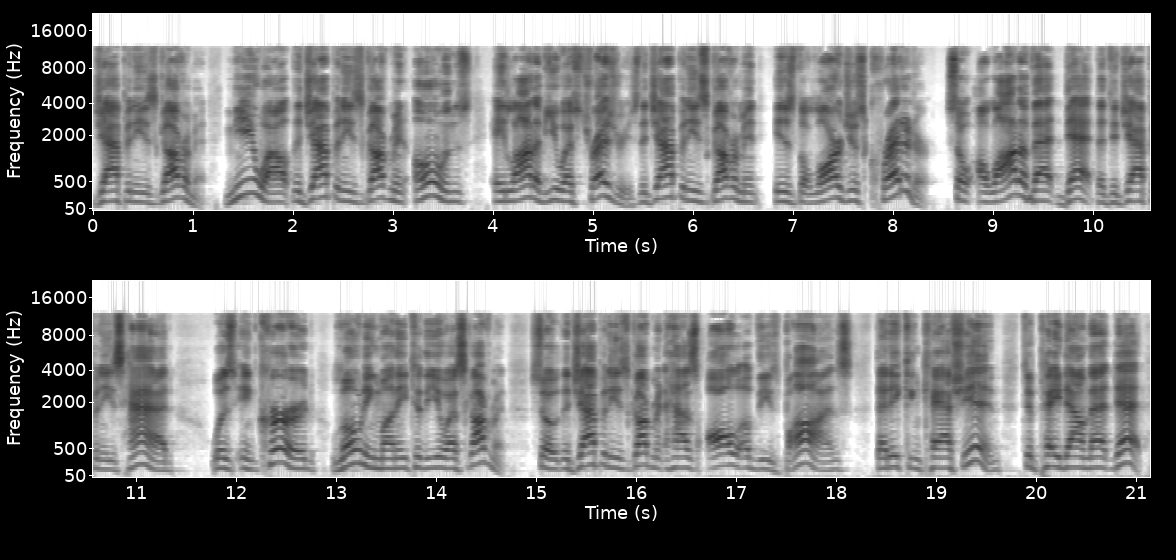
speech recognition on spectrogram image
Japanese government. Meanwhile, the Japanese government owns a lot of U.S. treasuries. The Japanese government is the largest creditor. So a lot of that debt that the Japanese had was incurred loaning money to the U.S. government. So the Japanese government has all of these bonds that it can cash in to pay down that debt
